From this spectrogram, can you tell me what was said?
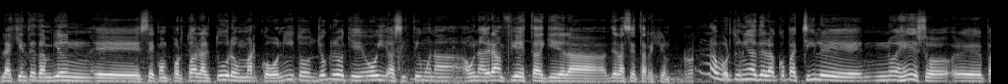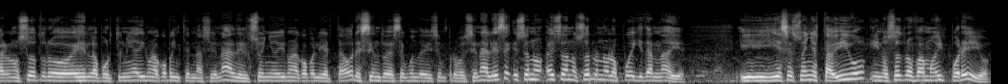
La gente también eh, se comportó a la altura, un marco bonito. Yo creo que hoy asistimos a una gran fiesta aquí de la, de la sexta región. La oportunidad de la Copa Chile no es eso. Eh, para nosotros es la oportunidad de ir a una Copa Internacional, el sueño de ir a una Copa Libertadores siendo de segunda división profesional. Eso, a nosotros no nos puede quitar nadie. Y ese sueño está vivo y nosotros vamos a ir por ello.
